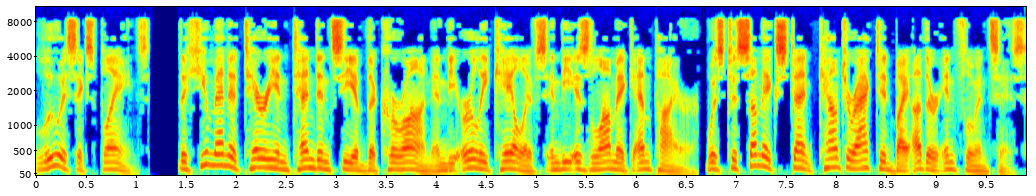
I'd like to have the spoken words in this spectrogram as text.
Lewis explains, the humanitarian tendency of the Quran and the early caliphs in the Islamic Empire, was to some extent counteracted by other influences.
